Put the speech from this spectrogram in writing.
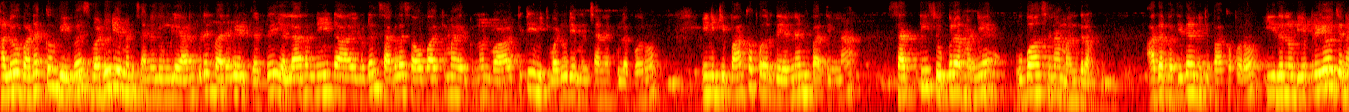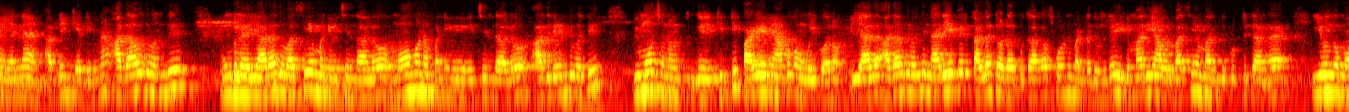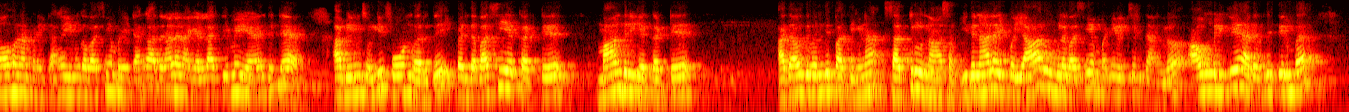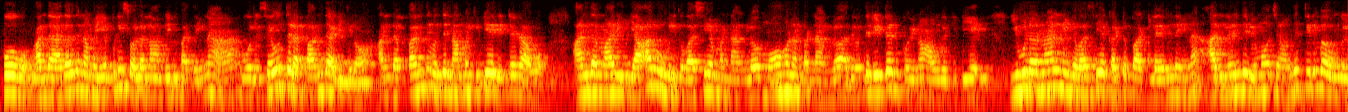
Hello வணக்கம் viewers வடுடியம்மன் channel உங்களை அன்புடன் வரவேற்கிறது. எல்லாரும் நீண்ட ஆயுளுடன் சகல சௌபாக்கியமா இருக்கணும்னு வாழ்த்துட்டு இன்னைக்கு வடுடியம்மன் சேனலுக்குள்ள போறோம். இன்னைக்கு பார்க்க போறது என்னன்னு பார்த்தீங்கன்னா சக்தி சுப்பிரமணிய உபாசன மந்திரம். அதை பற்றி தான் இன்னைக்கு பார்க்க போகிறோம் இதனுடைய பிரயோஜனம் என்ன அப்படின்னு கேட்டிங்கன்னா அதாவது வந்து உங்களை யாராவது வசியம் பண்ணி வச்சிருந்தாலோ மோகனம் பண்ணி வச்சிருந்தாலோ அதுலேருந்து வந்து விமோசனம் கி- கிட்டி பழைய ஞாபகம் உங்களுக்கு வரும். யாத- அதாவது வந்து நிறைய பேர் கள்ள தொடர்புக்காக ஃபோன் பண்ணுறது உண்டு. இது மாதிரி அவர் வசியம் மருந்து கொடுத்துட்டாங்க. இவங்க மோகனம் பண்ணிட்டாங்க இவங்க வசியம் பண்ணிட்டாங்க அதனால நான் எல்லாத்தையுமே இழந்துட்டேன் அப்படின்னு சொல்லி ஃபோன் வருது. இப்போ இந்த வசிய கட்டு மாந்திரிக கட்டு அதாவது வந்து பாத்தீங்கன்னா சத்ரு நாசம். இதனால இப்ப யார் உங்களை வசியம் பண்ணி வச்சிருந்தாங்களோ அவங்களுக்கே அதை வந்து திரும்ப போகும். அந்த அதாவது நம்ம எப்படி சொல்லலாம் அப்படின்னு பாத்தீங்கன்னா ஒரு செவுத்துல பந்து அடிக்கிறோம். அந்த பந்து வந்து நம்ம கிட்டே ரிட்டர்ன் ஆகும். அந்த மாதிரி யார் உங்களுக்கு வசியம் பண்ணாங்களோ மோகனம் பண்ணாங்களோ அது வந்து ரிட்டர்ன் போயிடும் அவங்க கிட்டேயே இவ்வளவு நாள் நீங்க வசிய கட்டுப்பாட்டுல இருந்தீங்கன்னா அதுல இருந்து வந்து திரும்ப உங்களுக்கு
